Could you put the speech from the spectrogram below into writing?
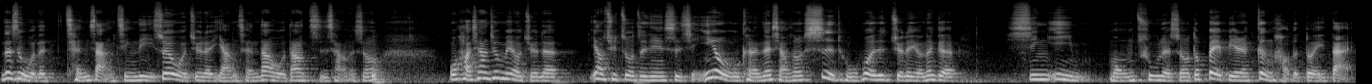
那是我的成长经历，所以我觉得养成到我到职场的时候，我好像就没有觉得要去做这件事情，因为我可能在小时候试图，或者是觉得有那个心意萌出的时候，都被别人更好的对待，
